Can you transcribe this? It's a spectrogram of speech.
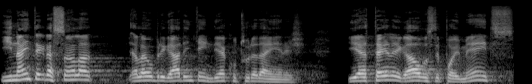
e na integração ela, ela é obrigada a entender a cultura da Energy. E é até legal os depoimentos,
